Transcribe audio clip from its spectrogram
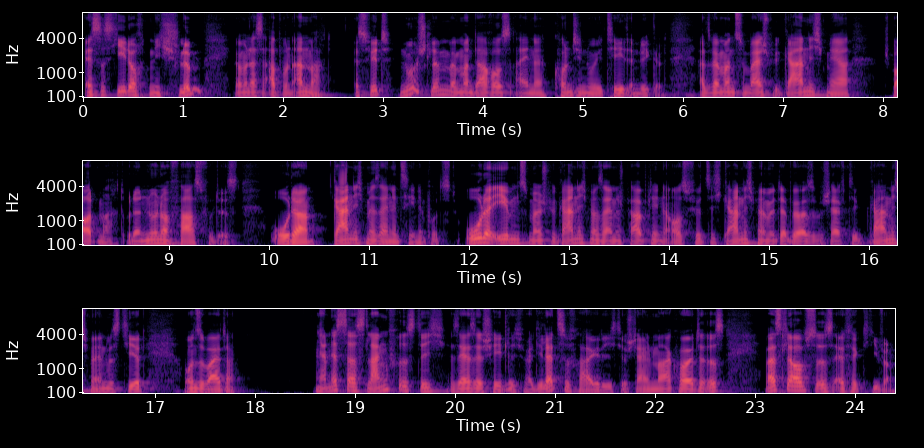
Es ist jedoch nicht schlimm, wenn man das ab und an macht. Es wird nur schlimm, wenn man daraus eine Kontinuität entwickelt. Also wenn man zum Beispiel gar nicht mehr Sport macht oder nur noch Fastfood isst oder gar nicht mehr seine Zähne putzt oder eben zum Beispiel gar nicht mehr seine Sparpläne ausführt, sich gar nicht mehr mit der Börse beschäftigt, gar nicht mehr investiert und so weiter dann ist das langfristig sehr, sehr schädlich, weil die letzte Frage, die ich dir stellen mag heute ist, was glaubst du ist effektiver?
